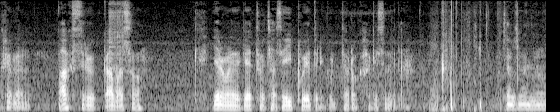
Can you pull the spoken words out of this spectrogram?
그러면 박스를 까봐서 여러분에게 더 자세히 보여드리도록 하겠습니다. 잠시만요.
